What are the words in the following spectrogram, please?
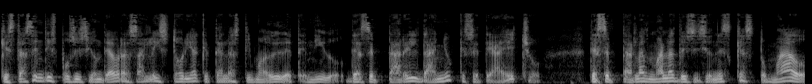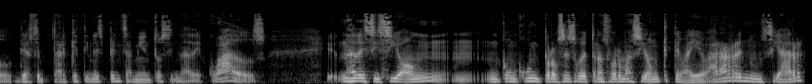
que estás en disposición de abrazar la historia que te ha lastimado y detenido, de aceptar el daño que se te ha hecho, de aceptar las malas decisiones que has tomado, de aceptar que tienes pensamientos inadecuados, una decisión, un, un proceso de transformación que te va a llevar a renunciar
